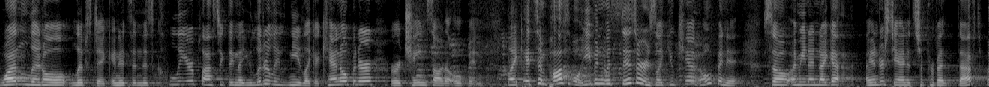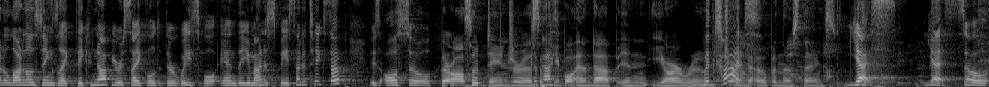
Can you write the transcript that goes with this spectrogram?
one little lipstick, and it's in this clear plastic thing that you literally need like a can opener or a chainsaw to open. Like it's impossible, even with scissors. Like you can't open it. So I mean, and I get, I understand it's to prevent theft, but a lot of those things like they cannot be recycled. They're wasteful, and the amount of space that it takes up is also They're also dangerous, and Capaci- people end up in ER rooms trying cuts. to open those things. Yes, yes. So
